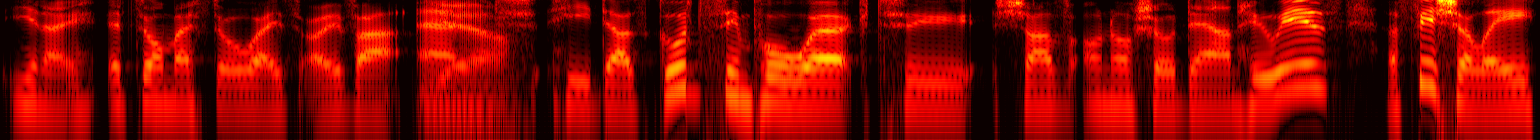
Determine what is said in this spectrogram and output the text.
you know, it's almost always over. And Yeah. he does good, simple work to shove Onosho down, who is officially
